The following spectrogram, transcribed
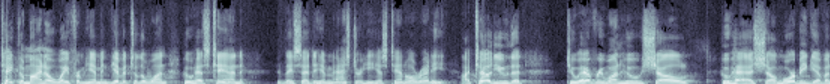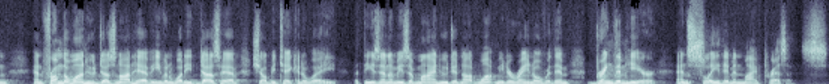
Take the mina away from him and give it to the one who has ten. And they said to him, Master, he has ten already. I tell you that to everyone who shall who has shall more be given, and from the one who does not have, even what he does have shall be taken away. But these enemies of mine who did not want me to reign over them, bring them here and slay them in my presence.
